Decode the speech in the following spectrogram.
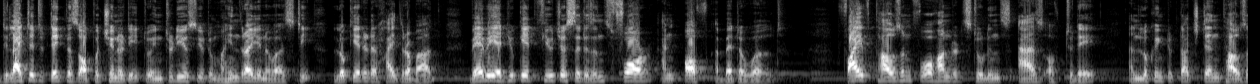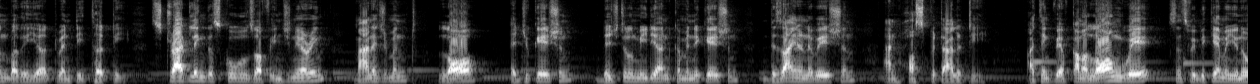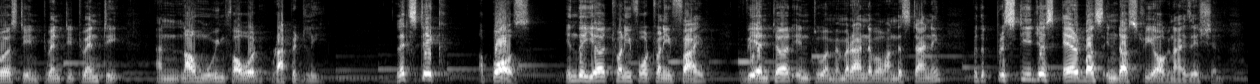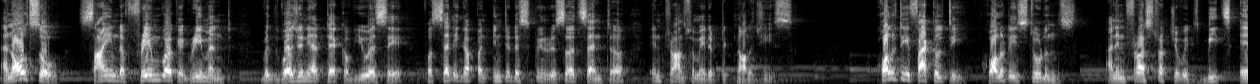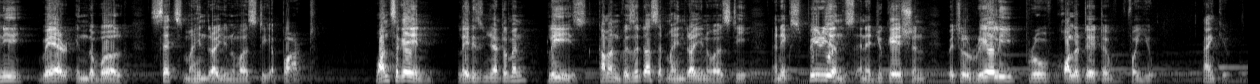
Delighted to take this opportunity to introduce you to Mahindra University, located at Hyderabad, where we educate future citizens for and of a better world. 5,400 students as of today and looking to touch 10,000 by the year 2030, straddling the schools of engineering, management, law, education, digital media and communication, design innovation, and hospitality. I think we have come a long way since we became a university in 2020 and now moving forward rapidly. Let's take a pause. In the year 2425, we entered into a memorandum of understanding with the prestigious Airbus Industry Organization and also signed a framework agreement with Virginia Tech of USA for setting up an interdisciplinary research center in transformative technologies. Quality faculty, quality students, and infrastructure which beats anywhere in the world sets Mahindra University apart. Once again, ladies and gentlemen, please come and visit us at Mahindra University and experience an education which will really prove qualitative for you. Thank you.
